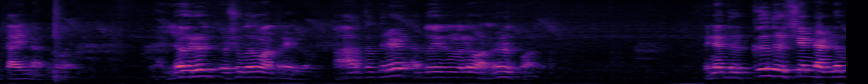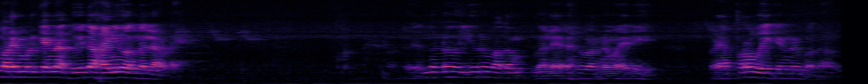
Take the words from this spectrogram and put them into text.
മിഠായി ഉണ്ടാക്കുന്ന പോലെ. എല്ലാം ഒരു ഷുഗർ മാത്രമേ ഉള്ളൂ. ആ അർത്ഥത്തിൽ അദ്വൈതം എന്നുള്ള വളരെ എളുപ്പമാണ്. പിന്നെ ദൃക്ക് ദൃശ്യം രണ്ടും പറയുമ്പോഴേക്കും അദ്വൈത ഹാനി വന്നല്ലോ അവിടെ. എന്നുള്ള വലിയൊരു പദം നല്ല പറഞ്ഞ മാതിരി അപ്പുറം ഉപയോഗിക്കേണ്ട ഒരു പദമാണ്.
